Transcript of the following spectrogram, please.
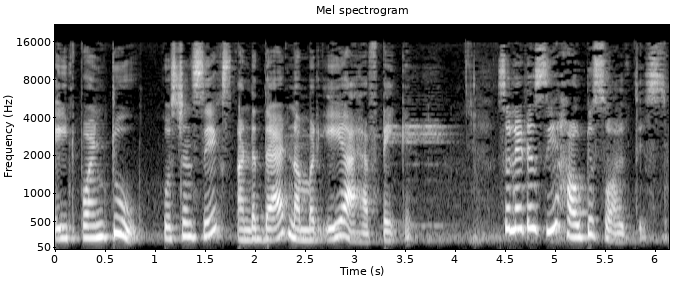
8.2. Question 6 under that number A I have taken. So let us see how to solve this.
